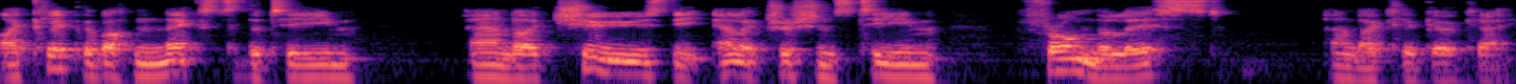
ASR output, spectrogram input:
I click the button next to the team and I choose the electricians team from the list and I click OK.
